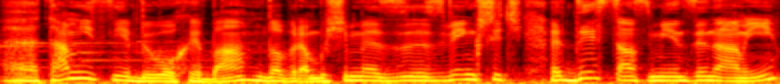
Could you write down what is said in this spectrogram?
E, tam nic nie było chyba. Dobra, musimy zwiększyć dystans między nami.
